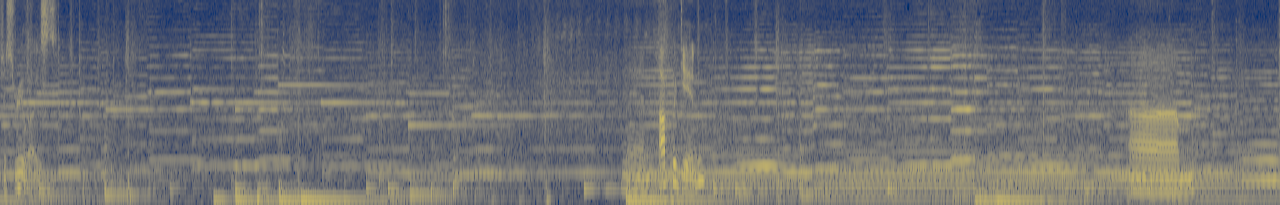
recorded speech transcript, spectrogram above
Just realized. And up again. Um.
